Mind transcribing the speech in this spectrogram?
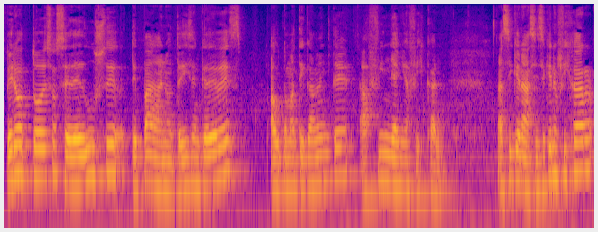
Pero todo eso se deduce, te pagan o te dicen que debes automáticamente a fin de año fiscal. Así que nada, si se quieren fijar,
